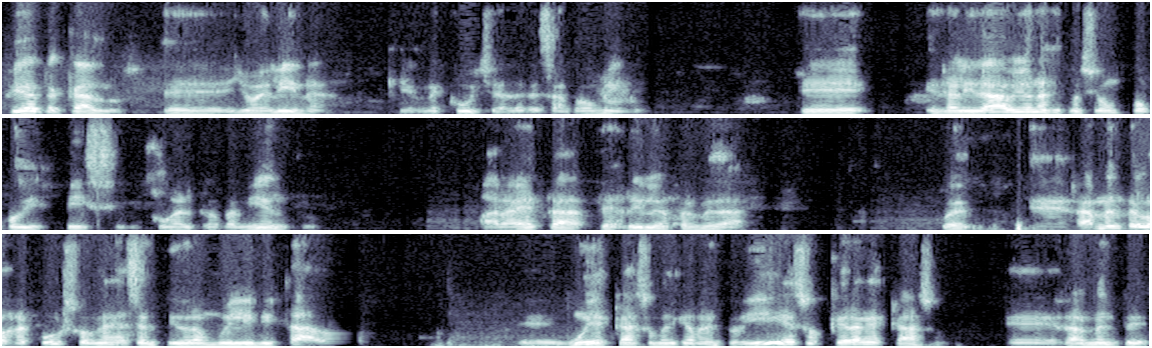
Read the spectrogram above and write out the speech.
Fíjate, Carlos, eh, Joelina, que me escucha desde Santo Domingo, en realidad había una situación un poco difícil con el tratamiento para esta terrible enfermedad. Pues eh, realmente los recursos en ese sentido eran muy limitados, eh, muy escasos medicamentos, y esos que eran escasos realmente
